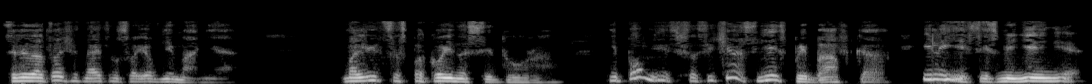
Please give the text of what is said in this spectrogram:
сосредоточить на этом свое внимание, молиться спокойно Сидуром и помнить, что сейчас есть прибавка или есть изменения,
